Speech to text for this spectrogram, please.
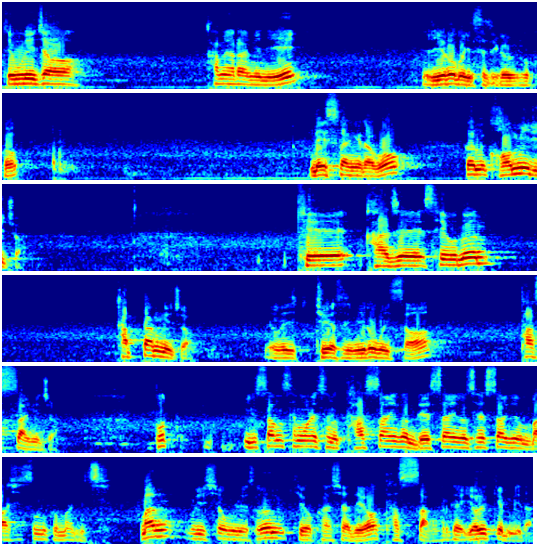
지금 우리 저 카메라맨이 이러고 있어 지금 그거. 네 쌍이라고? 그건 거밀이죠. 게, 가재, 새우는 갑각류죠. 여기 뒤에서 지금 이러고 있어. 다쌍이죠. 뭐 일상생활에서는 다쌍이건 네쌍이건 세쌍이건 맛있으면 그만이지. 만 우리 시험을 위해서는 기억하셔야 돼요. 다쌍. 그러니까 10개입니다.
